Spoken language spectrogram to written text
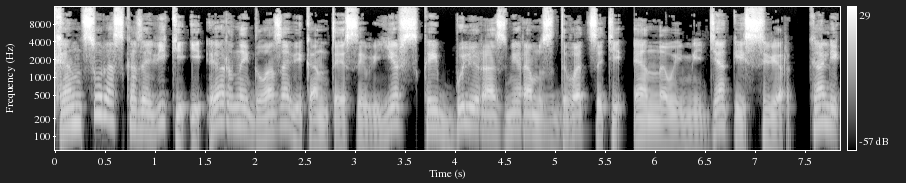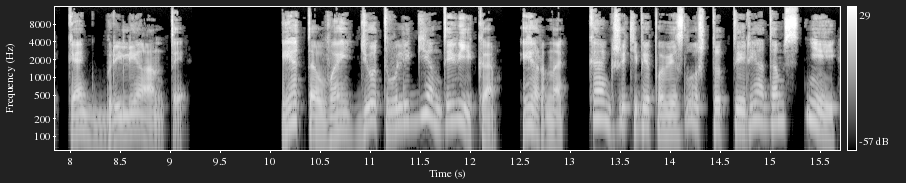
К концу рассказа Вики и Эрны глаза виконтессы Вьежской были размером с двадцатиэнновый медяк и сверкали, как бриллианты. «Это войдет в легенды, Вика! Эрна, как же тебе повезло, что ты рядом с ней!»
